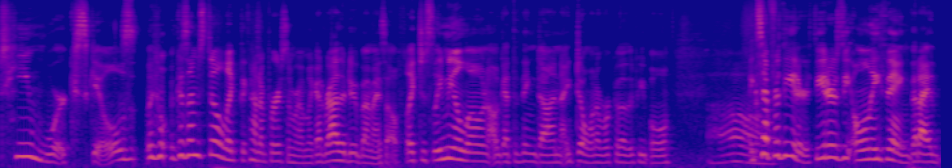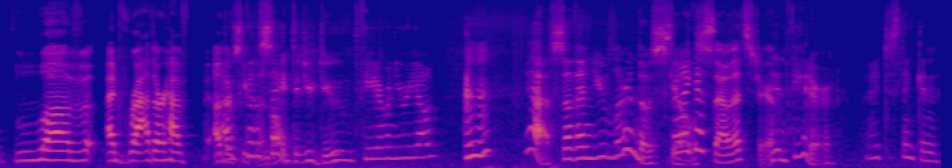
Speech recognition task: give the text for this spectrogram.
teamwork skills. Because I'm still like the kind of person where I'm like, I'd rather do it by myself. Like, just leave me alone. I'll get the thing done. I don't want to work with other people, Oh. except for theater. Theater is the only thing that I love. I'd rather have other I was people. gonna say, did you do theater when you were young? Mhm. Yeah. So then you learned those So skills. I guess so. That's true. In theater. But I just thinking,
